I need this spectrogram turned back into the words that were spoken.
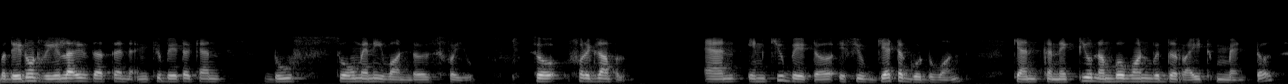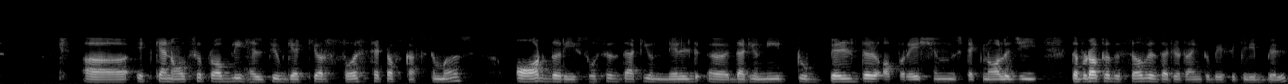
But they don't realize that an incubator can do so many wonders for you. So, for example, an incubator, if you get a good one, can connect you number one with the right mentors. Uh, it can also probably help you get your first set of customers or the resources that you need uh, that you need to build the operations, technology, the product or the service that you're trying to basically build.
